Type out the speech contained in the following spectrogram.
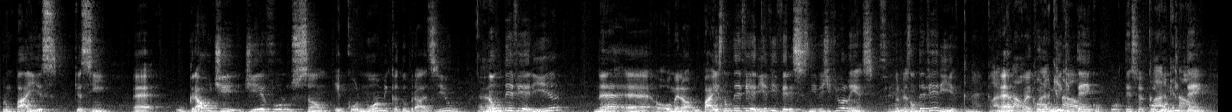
para um país que assim é, o grau de, de evolução econômica do Brasil é. não deveria né, é, ou melhor, o país não deveria viver esses níveis de violência. Sim. Pelo menos não deveria. Claro né? não, com a economia claro que, que, tem, com o potencial econômico claro que, que tem.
